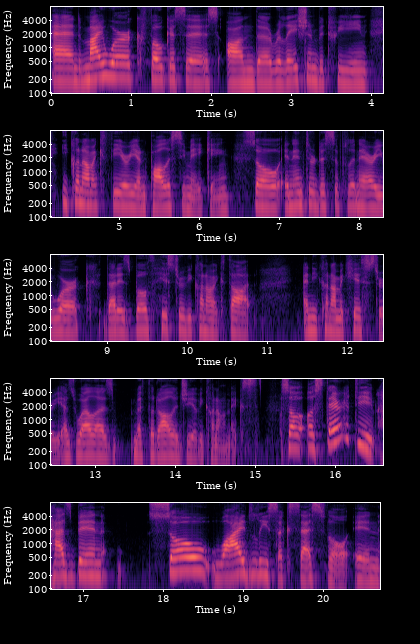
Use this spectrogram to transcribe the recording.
And my work focuses on the relation between economic theory and policymaking. So an interdisciplinary work that is both history of economic thought and economic history, as well as methodology of economics. So austerity has been so widely successful in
